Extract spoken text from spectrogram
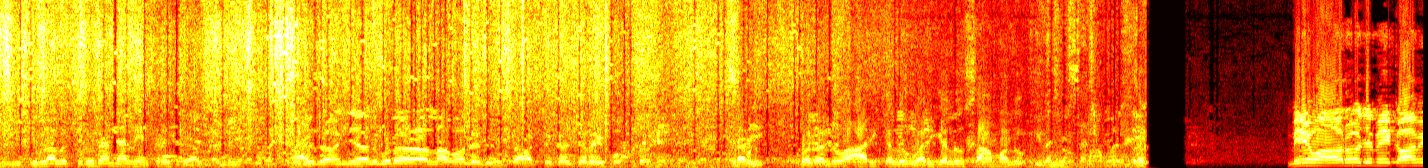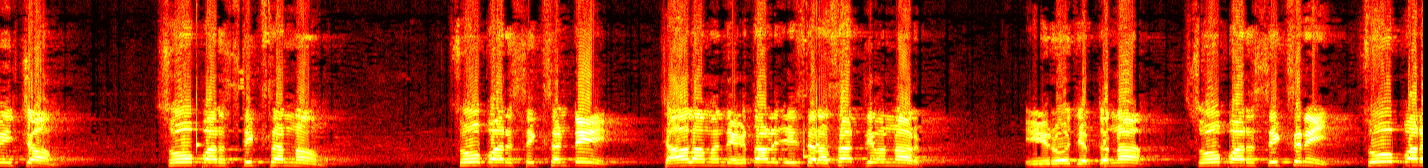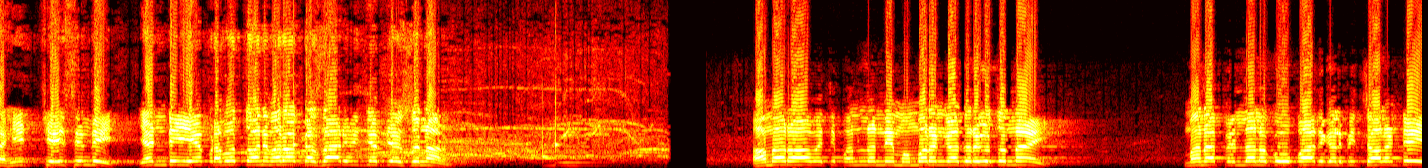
ఈ జిల్లాలో చిరుధాన్యాలను ఎంకరేజ్ చేయాల్సింది. ధాన్యాలు కూడా లాభం లేదు. హార్టికల్చర్ అయిపోతుంది సరి కొరలు ఆరికలు వరిగలు సామలు ఇవన్నీ సార్. మేము ఆ రోజు మీకు హామీ ఇచ్చాం. సూపర్ సిక్స్ అన్నాం. సూపర్ సిక్స్ అంటే చాలా మంది ఎగతాళి చేశారు అసాధ్యం అన్నారు. ఈరోజు చెప్తున్నా సూపర్ సిక్స్ని సూపర్ హిట్ చేసింది ఎన్డీఏ ప్రభుత్వాన్ని మరొకసారి విజ్ఞప్తి చేస్తున్నాను. అమరావతి పనులన్నీ ముమ్మరంగా జరుగుతున్నాయి. మన పిల్లలకు ఉపాధి కల్పించాలంటే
